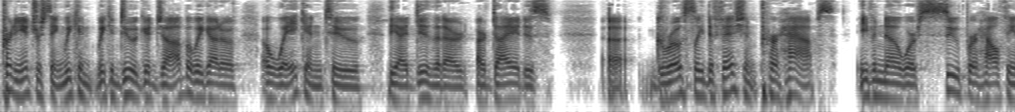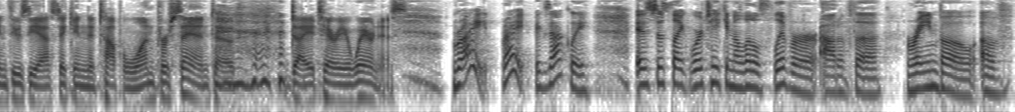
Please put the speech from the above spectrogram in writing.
pretty interesting. We can, we can do a good job, but we got to awaken to the idea that our, our diet is uh, grossly deficient, perhaps, even though we're super healthy, enthusiastic in the top 1% of dietary awareness. Right, right, exactly. It's just like we're taking a little sliver out of the rainbow of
